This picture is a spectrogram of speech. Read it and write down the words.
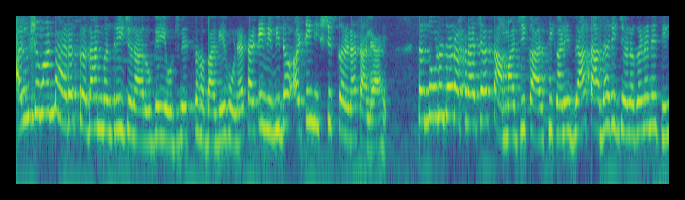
आयुष्यमान भारत प्रधानमंत्री जन आरोग्य योजनेत सहभागी होण्यासाठी विविध अटी निश्चित करण्यात आल्या आहेत. सन दोन हजार अकराच्या सामाजिक आर्थिक आणि जात आधारित जनगणनेतील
